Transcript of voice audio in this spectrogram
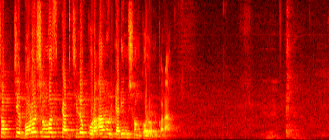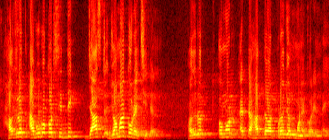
সবচেয়ে বড় সংস্কার ছিল কোরআনুল করিম সংকলন করা। হজরত আবু বকর সিদ্দিক জাস্ট জমা করেছিলেন। হজরত ওমর একটা হাত দেওয়ার প্রয়োজন মনে করেন নাই।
